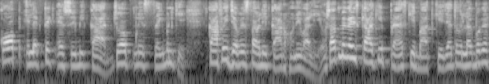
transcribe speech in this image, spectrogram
कॉप इलेक्ट्रिक एस कार जो अपने सेगमेंट की काफ़ी ज़बरदस्त वाली कार होने वाली है। और साथ में अगर इस कार की प्राइस की बात की जाए तो लगभग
